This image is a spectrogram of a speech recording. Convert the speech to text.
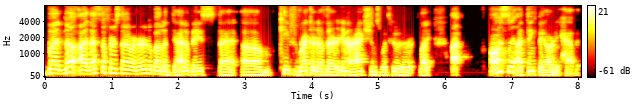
but no, I, that's the first I ever heard about a database that um, keeps record of their interactions with who they're like. I, honestly, I think they already have it,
